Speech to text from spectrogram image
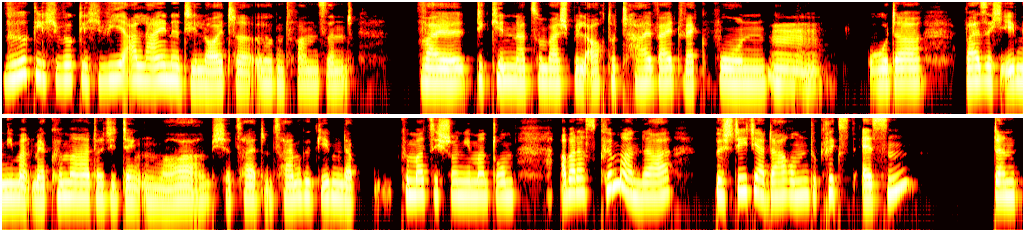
wirklich, wirklich, wie alleine die Leute irgendwann sind, weil die Kinder zum Beispiel auch total weit weg wohnen mhm. oder weil sich eben niemand mehr kümmert, oder die denken, boah, hab ich jetzt halt ins Heim gegeben, da kümmert sich schon jemand drum. Aber das Kümmern da besteht ja darum, du kriegst Essen, dann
